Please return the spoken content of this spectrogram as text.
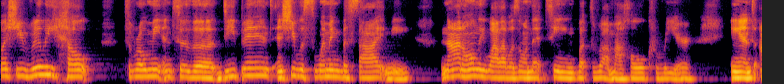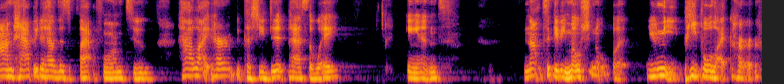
but she really helped throw me into the deep end and she was swimming beside me not only while I was on that team, but throughout my whole career. And I'm happy to have this platform to highlight her because she did pass away. And not to get emotional, but you need people like her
